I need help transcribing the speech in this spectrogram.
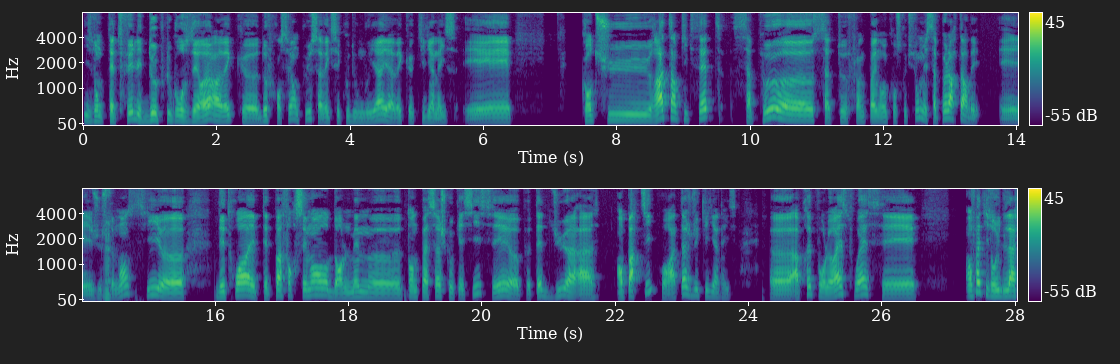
ils ont peut-être fait les deux plus grosses erreurs avec euh, deux Français en plus, avec Sekou Doumbouya et avec euh, Kylian Hayes. Et quand tu rates un pick set, ça peut, euh, ça te flingue pas une reconstruction, mais ça peut la retarder. Et justement, si euh, Détroit est peut-être pas forcément dans le même temps de passage qu'OKC, c'est peut-être dû à, à, en partie au ratage de Kylian Hayes. après, pour le reste, ouais, c'est, en fait, ils ont eu de la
